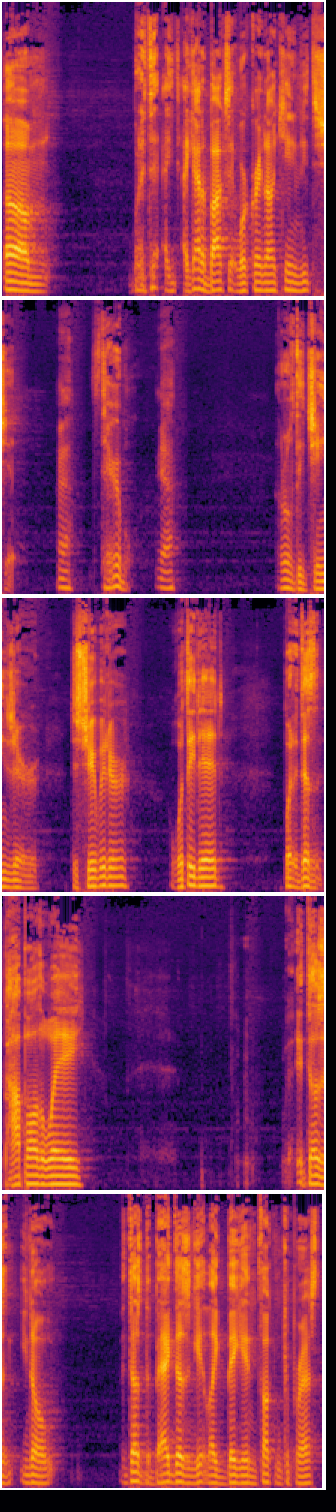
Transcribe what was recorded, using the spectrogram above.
Um, but I, t- I, I got a box at work right now. I can't even eat the shit. Yeah, It's terrible. yeah. I don't know if they changed their distributor what they did, but it doesn't pop all the way. It doesn't, you know, it does. The bag doesn't get like big and fucking compressed.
